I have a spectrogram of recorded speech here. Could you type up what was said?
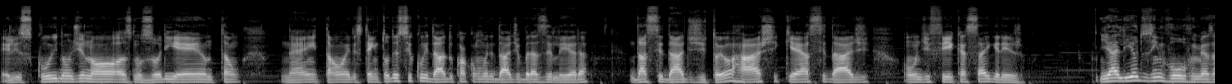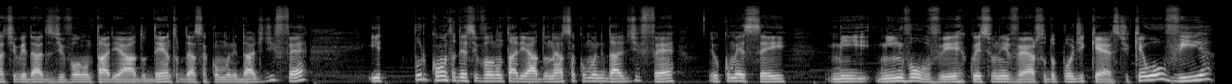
eles cuidam de nós, nos orientam, né? Então eles têm todo esse cuidado com a comunidade brasileira da cidade de Toyohashi, que é a cidade onde fica essa igreja. E ali eu desenvolvo minhas atividades de voluntariado dentro dessa comunidade de fé e por conta desse voluntariado nessa comunidade de fé, eu comecei me, me envolver com esse universo do podcast, que eu ouvia,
